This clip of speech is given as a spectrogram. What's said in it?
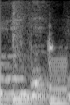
on the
